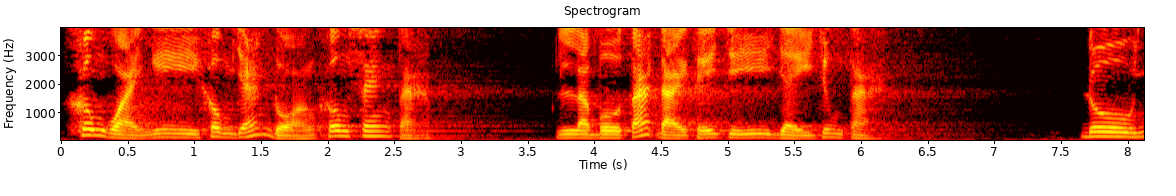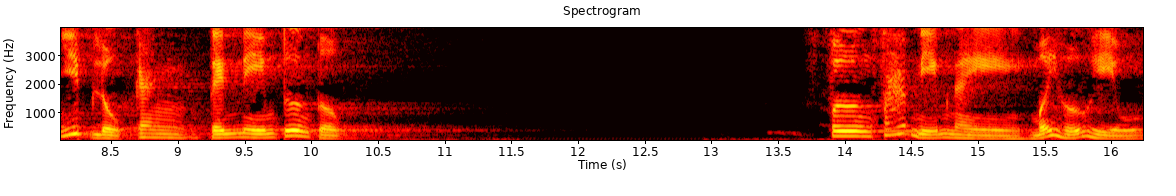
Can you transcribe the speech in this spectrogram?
Không hoài nghi, không gián đoạn, không xen tạp Là Bồ Tát Đại Thế Chí dạy chúng ta. Đô nhiếp lục căn Tịnh niệm tương tục. Phương pháp niệm này mới hữu hiệu.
